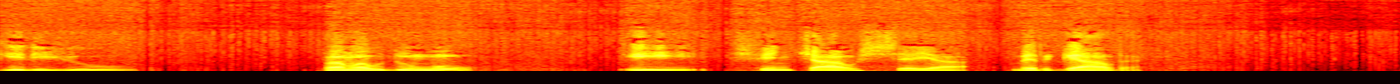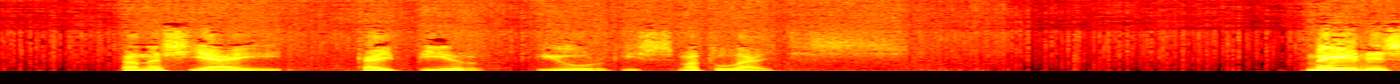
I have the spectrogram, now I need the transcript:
gilių pamaldumų į švenčiausiąją mergelę, panašiai kaip ir Jurgis Matulaitis. Meilės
